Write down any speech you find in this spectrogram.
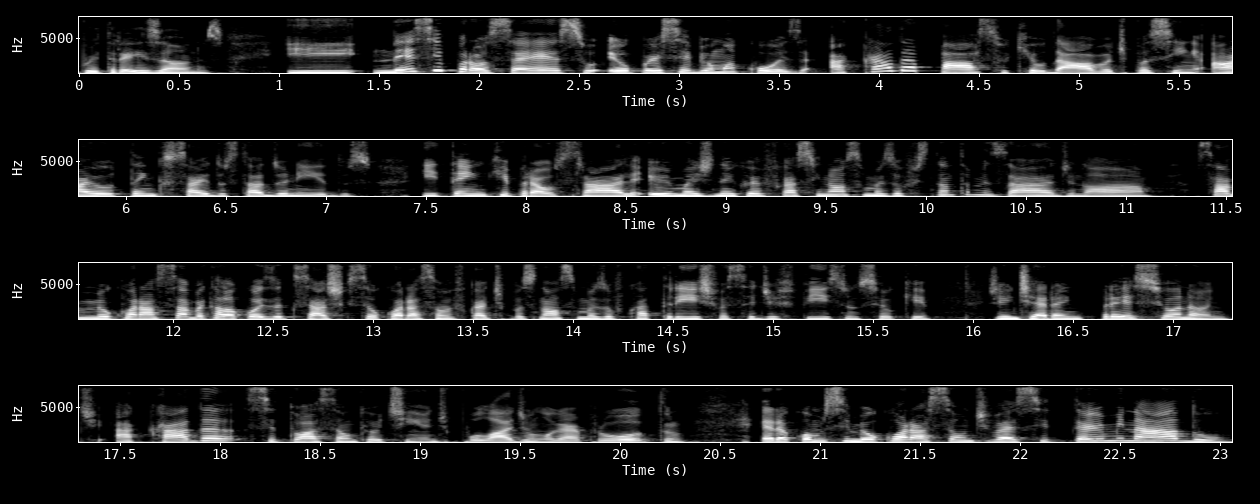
por três anos. E nesse processo, eu percebi uma coisa. A cada passo que eu dava, tipo assim, ah, eu tenho que sair dos Estados Unidos e tenho que ir pra Austrália, eu imaginei que eu ia ficar assim, nossa, mas eu fiz tanta amizade lá. Sabe, meu coração, sabe aquela coisa que você acha que seu coração vai ficar tipo assim, nossa, mas eu vou ficar triste, vai ser difícil, não sei o quê. Gente, era impressionante. A cada situação que eu tinha de pular de um lugar pro outro, era como se meu coração tivesse terminado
